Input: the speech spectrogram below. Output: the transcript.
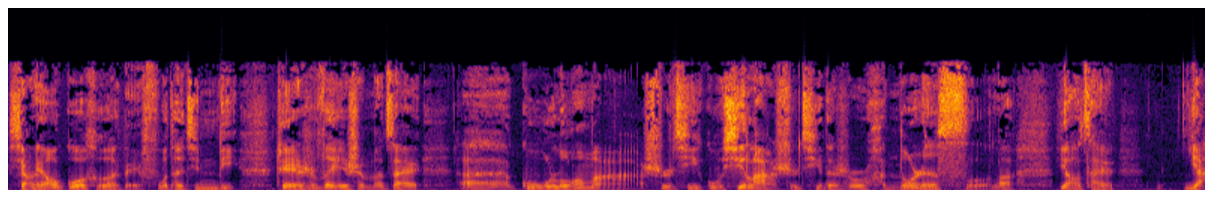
想要过河得付他金币。这也是为什么在呃古罗马时期、古希腊时期的时候，很多人死了要在眼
